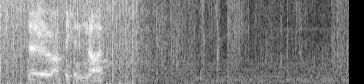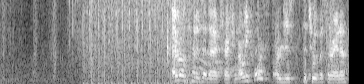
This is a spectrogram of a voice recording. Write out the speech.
so I'm thinking not. Everyone's headed to that extraction. Are we four? Or just the two of us in right now?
